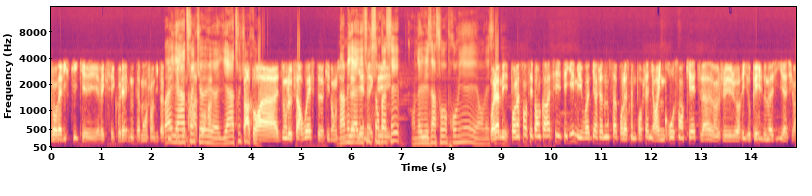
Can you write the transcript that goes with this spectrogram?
journalistique et avec ses collègues, notamment, j'en dis pas Ouais, plus. il y a un truc, euh, il y a un truc. par rapport à, disons, le Far West euh, qui est dans le Non, sud mais il y a des trucs qui sont passés. On a eu les infos en premier. Et on va Voilà, mais pour l'instant, c'est pas encore assez étayé, mais on va dire, j'annonce ça pour la semaine prochaine. Il y aura une grosse enquête, là, euh, je vais le ri- au péril de ma vie, là, sur,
